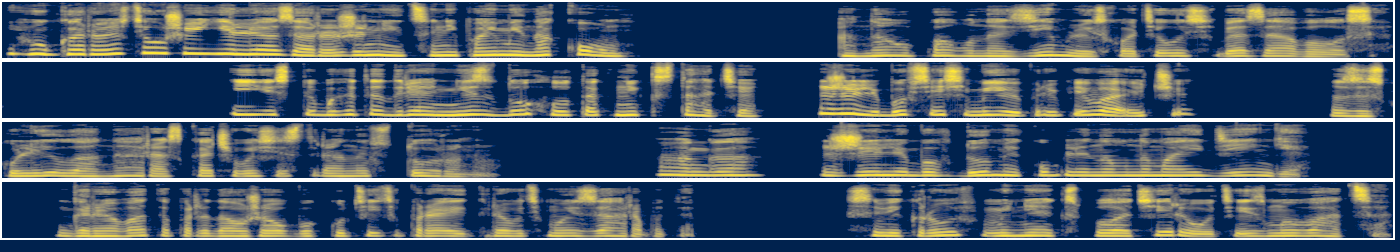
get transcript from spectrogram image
«И угораздил уже Елеазара жениться, не пойми на ком!» Она упала на землю и схватила себя за волосы. Если бы эта дрянь не сдохла так не кстати, жили бы всей семьей припеваючи. Заскулила она, раскачиваясь из стороны в сторону. Ага, жили бы в доме, купленном на мои деньги. Горовато продолжал бы кутить и проигрывать мой заработок. Свекровь меня эксплуатировать и измываться,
